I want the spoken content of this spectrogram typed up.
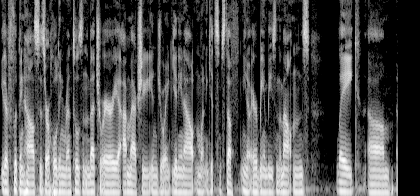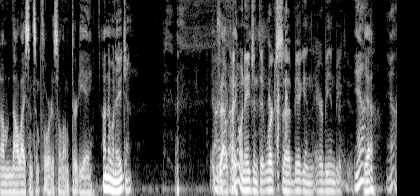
either flipping houses or holding rentals in the metro area. I'm actually enjoying getting out and wanting to get some stuff, you know, Airbnbs in the mountains lake, um, and I'm now licensed in Florida, so along 30A. I know an agent. I know an agent that works uh, big in Airbnb too. Yeah. Yeah. Yeah.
